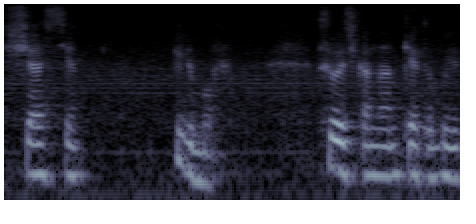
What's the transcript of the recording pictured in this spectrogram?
счастье и любовь. Ссылочка на анкету будет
